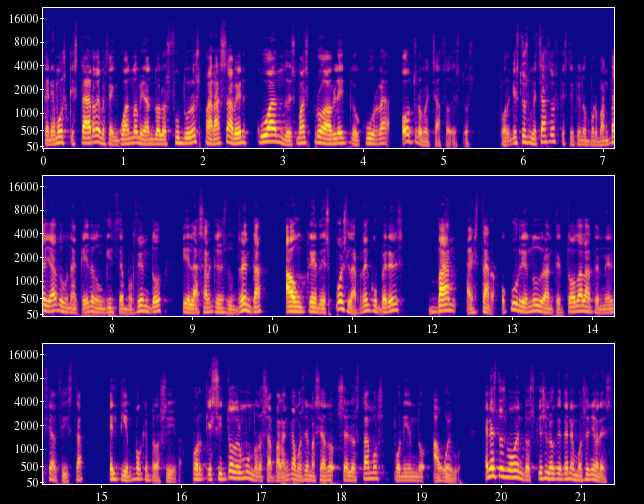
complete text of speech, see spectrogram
Tenemos que estar de vez en cuando mirando los futuros para saber cuándo es más probable que ocurra otro mechazo de estos. Porque estos mechazos que estoy viendo por pantalla, de una caída de un 15% y en las altcoins de un 30%, aunque después las recuperes, van a estar ocurriendo durante toda la tendencia alcista el tiempo que prosiga. Porque si todo el mundo nos apalancamos demasiado, se lo estamos poniendo a huevo. En estos momentos, ¿qué es lo que tenemos, señores?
